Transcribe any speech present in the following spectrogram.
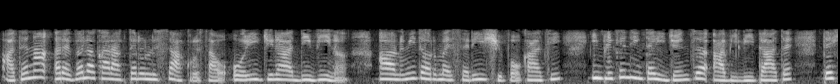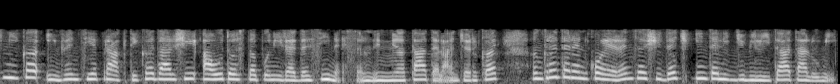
Atena revelă caracterul sacru sau originea divină a anumitor meserii și vocații, implicând inteligență, abilitate, tehnică, invenție practică, dar și autostăpânire de sine, sănătate la încercări, încredere în coerență și deci inteligibilitatea lumii.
